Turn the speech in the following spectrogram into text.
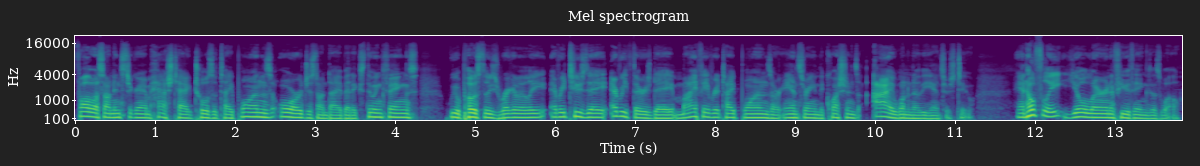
follow us on Instagram, hashtag Tools of Type 1s, or just on Diabetics Doing Things. We will post these regularly every Tuesday, every Thursday. My favorite Type 1s are answering the questions I want to know the answers to. And hopefully, you'll learn a few things as well.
